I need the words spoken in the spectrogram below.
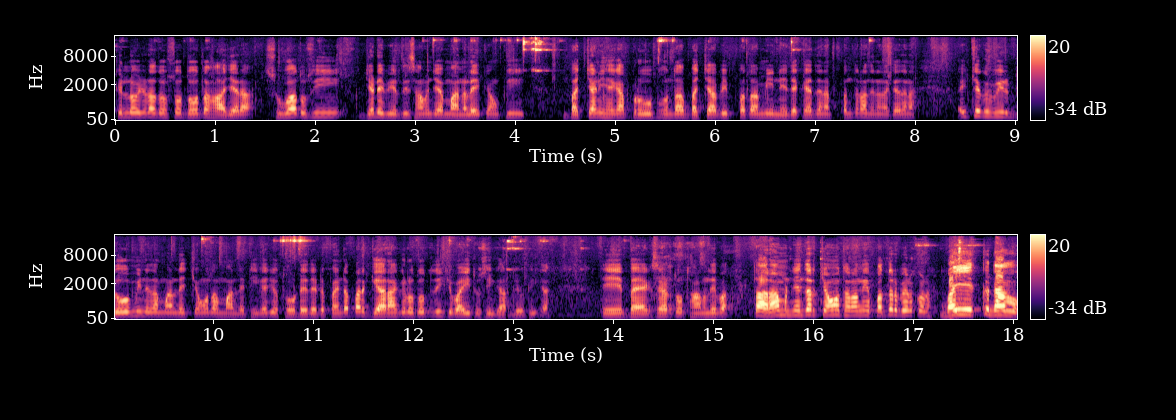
ਕਿਲੋ ਜਿਹੜਾ ਦੋਸਤੋ ਦੁੱਧ ਹਾਜ਼ਰ ਆ। ਸੂਆ ਤੁਸੀਂ ਜਿਹੜੇ ਵੀਰ ਦੀ ਸਮਝ ਆ ਮੰਨ ਲਏ ਕਿਉਂਕਿ ਬੱਚਾ ਨਹੀਂ ਹੈਗਾ ਪ੍ਰੂਫ ਹੁੰਦਾ। ਬੱਚਾ ਵੀ ਪਤਾ ਮਹੀਨੇ ਦੇ ਕਹਿ ਦੇਣਾ 15 ਦਿਨਾਂ ਦਾ ਕਹਿ ਦੇਣਾ। ਇੱਥੇ ਕੋਈ ਵੀਰ 2 ਮਹੀਨੇ ਦਾ ਮੰਨ ਲੇ 4 ਦਾ ਮੰਨ ਲੇ ਠੀਕ ਆ ਜੀ ਉਹ ਤੁਹਾਡੇ ਤੇ ਡਿਪੈਂਡ ਆ। ਪਰ 11 ਕਿਲੋ ਦੁੱਧ ਦੀ ਚਵਾਈ ਤੁਸੀਂ ਕਰ ਲਿਓ ਠੀਕ ਆ। ਤੇ ਬੈਕ ਸਾਈਡ ਤੋਂ ਥਣ ਦੇ ਬਾ ਧਾਰਾ ਮਨਜਿੰਦਰ ਚੌਂ ਥਾਂ ਦੀਆਂ ਪੱਧਰ ਬਿਲਕੁਲ। ਬਾਈ ਇੱਕਦਮ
